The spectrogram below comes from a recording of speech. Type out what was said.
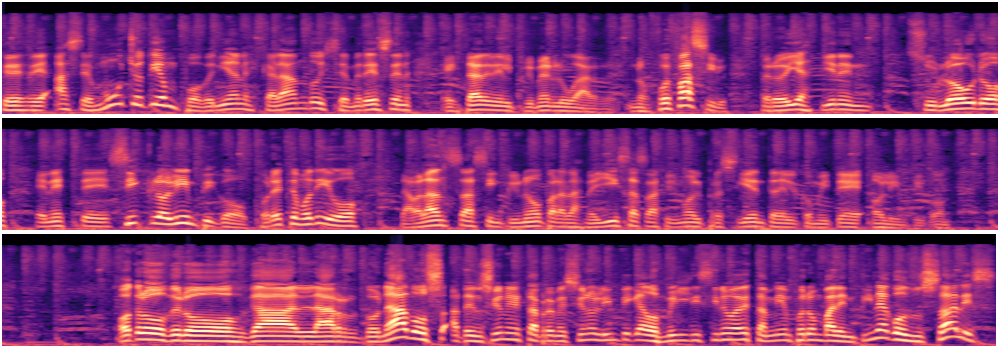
que desde hace mucho tiempo venían escalando y se merecen estar en el primer lugar. No fue fácil, pero ellas tienen su logro en este ciclo olímpico. Por este motivo, la balanza se inclinó para las mellizas, afirmó el presidente del Comité Olímpico. Otros de los galardonados, atención en esta premiación olímpica 2019, también fueron Valentina González,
